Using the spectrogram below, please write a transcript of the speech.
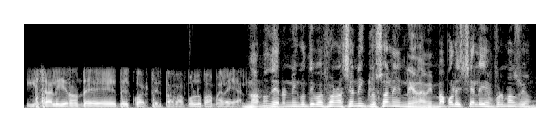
y salieron de- del cuartel. Papá, y Alba. No nos dieron ningún tipo de información, incluso ni, ni la misma policía le dio información.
